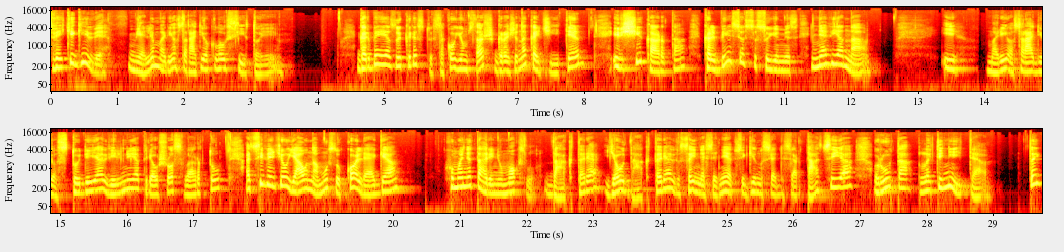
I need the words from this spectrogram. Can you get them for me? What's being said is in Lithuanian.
Sveiki gyvi, mėly Marijos radio klausytojai. Garbėjai Jėzui Kristui, sakau jums aš, Gražina Kadžytė, ir šį kartą kalbėsiuosi su jumis ne viena. Į Marijos radijos studiją Vilniuje prie aušros vartų atsivedžiau jauną mūsų kolegę, humanitarinių mokslų daktarę, jau daktarę, visai neseniai apsigynusią disertaciją Rūtą Latinytę. Tai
